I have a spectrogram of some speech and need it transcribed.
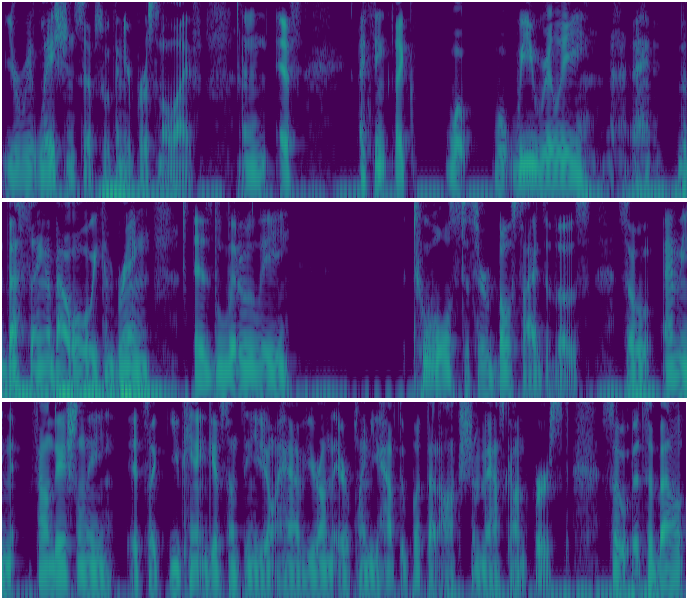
your relationships within your personal life. And if I think like what what we really the best thing about what we can bring is literally tools to serve both sides of those. So, I mean, foundationally, it's like you can't give something you don't have. You're on the airplane, you have to put that oxygen mask on first. So, it's about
